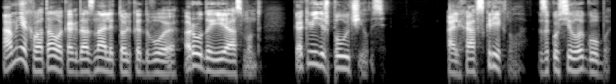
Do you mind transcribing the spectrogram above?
А мне хватало, когда знали только двое, Руда и Асмунд. Как видишь, получилось». Альха вскрикнула, закусила губы.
